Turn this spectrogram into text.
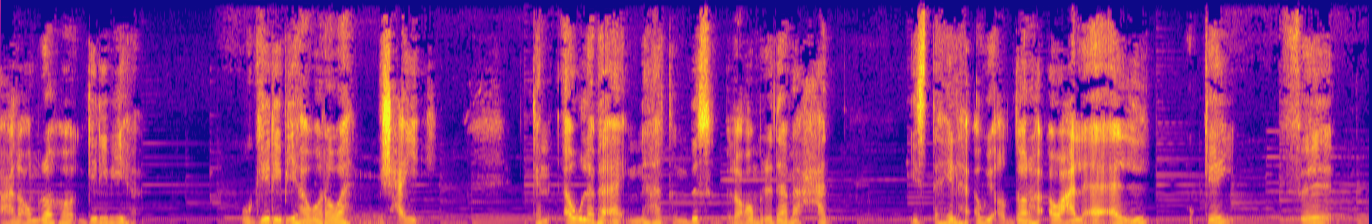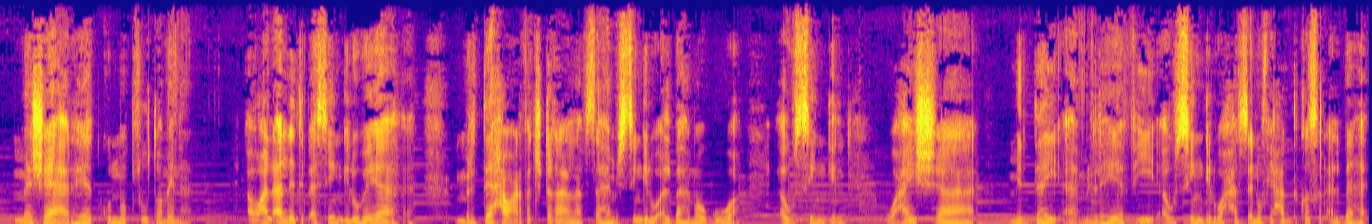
على عمرها جري بيها وجري بيها ورا وهم مش حقيقي. كان أولى بقى إنها تنبسط بالعمر ده مع حد يستاهلها أو يقدرها أو على الأقل okay؟ في مشاعر هي تكون مبسوطة منها. أو على الأقل تبقى single وهي مرتاحة وعارفة تشتغل على نفسها مش single وقلبها موجوع أو single وعايشة متضايقة من اللي هي فيه أو single وحاسة إنه في حد كسر قلبها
